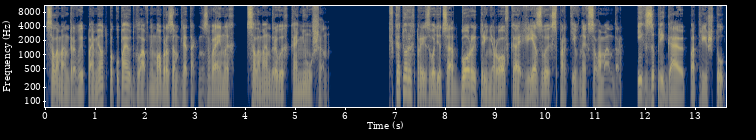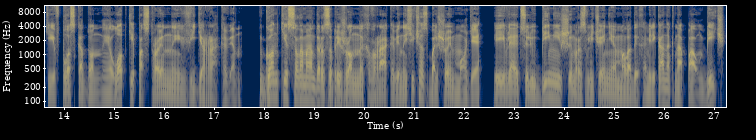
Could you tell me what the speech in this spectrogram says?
саламандровый помет покупают главным образом для так называемых саламандровых конюшен, в которых производятся отборы, тренировка резвых спортивных саламандр. Их запрягают по три штуки в плоскодонные лодки, построенные в виде раковин. Гонки саламандр, запряженных в раковины, сейчас в большой моде и являются любимейшим развлечением молодых американок на Палм-Бич,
